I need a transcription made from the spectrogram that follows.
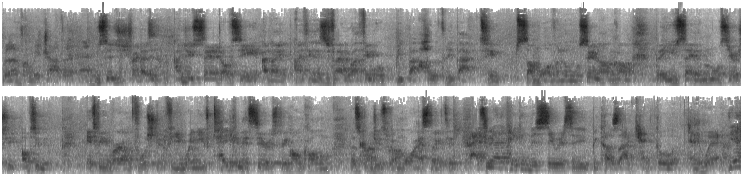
learn from each other and So, friends. uh, as you said, obviously, and I, I think this is fair. Well, I think we'll be back, hopefully back to somewhat of a normal soon in Hong Kong. But you say that more seriously, obviously, it's been very unfortunate for you when you've taken it seriously. Hong Kong as a country has become more isolated. Actually, So- I've taken this seriously because I can't go anywhere. Yeah,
